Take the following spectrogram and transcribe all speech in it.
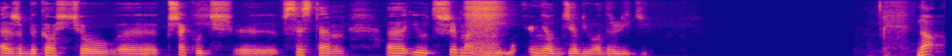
Żeby Kościół przekuć w system i utrzymać, się nie oddzielił od religii. No,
